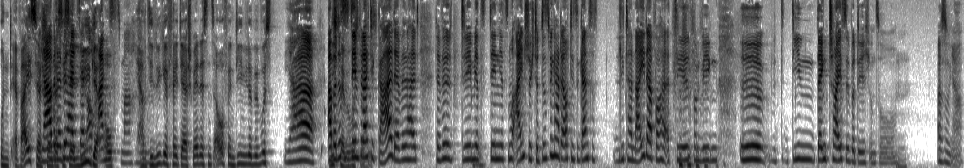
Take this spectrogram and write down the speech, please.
und er weiß ja, Ja, schon, aber dass der will diese halt Sam auch Lüge Angst auf... machen. Ja, aber die Lüge fällt ja spätestens auf, wenn die ihn wieder bewusst... Ja, aber das ist dem vielleicht ist. egal. Der will halt, der will dem jetzt, den jetzt nur einschüchtern. Deswegen hat er auch diese ganze Litanei da vorher erzählt, von wegen, äh, die denkt Scheiße über dich und so. Mhm. Also ja.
